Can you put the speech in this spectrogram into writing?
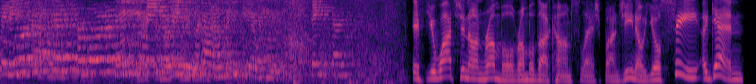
Thank you. Thank you. Thank you. Thanks, guys. If you're watching on Rumble, rumble.com slash Bongino, you'll see again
